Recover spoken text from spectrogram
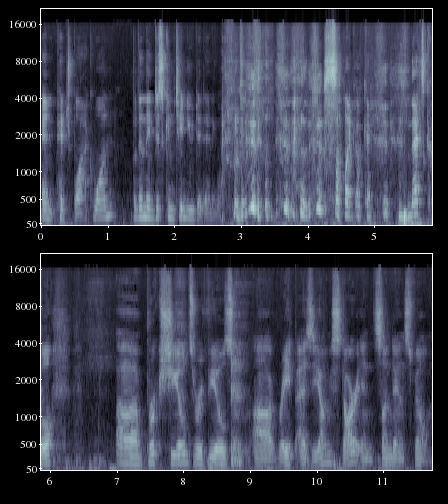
and Pitch Black won. But then they discontinued it anyway. so like, okay, that's cool. Uh, Brooke Shields reveals uh, rape as young star in Sundance film.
